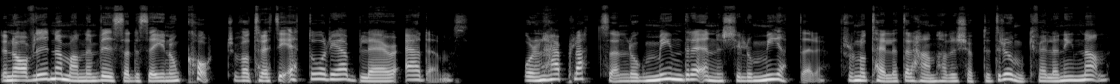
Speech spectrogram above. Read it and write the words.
Den avlidna mannen visade sig inom kort vara 31-åriga Blair Adams. Och den här platsen låg mindre än en kilometer från hotellet där han hade köpt ett rum kvällen innan.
